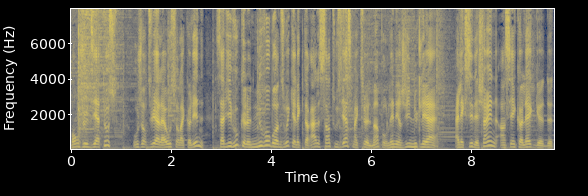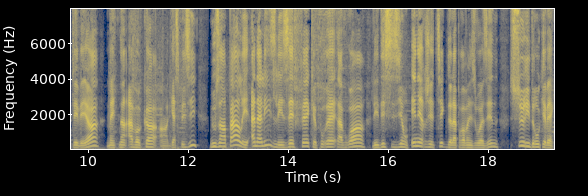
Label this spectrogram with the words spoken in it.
Bon jeudi à tous. Aujourd'hui à la haut sur la colline, saviez-vous que le Nouveau-Brunswick électoral s'enthousiasme actuellement pour l'énergie nucléaire? Alexis Deschaines, ancien collègue de TVA, maintenant avocat en Gaspésie, nous en parle et analyse les effets que pourraient avoir les décisions énergétiques de la province voisine sur Hydro-Québec.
